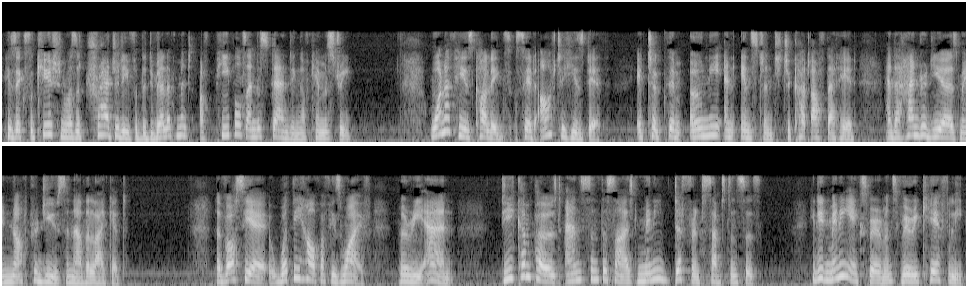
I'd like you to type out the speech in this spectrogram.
His execution was a tragedy for the development of people's understanding of chemistry. One of his colleagues said after his death, it took them only an instant to cut off that head, and a hundred years may not produce another like it. Lavoisier, with the help of his wife, Marie Anne, decomposed and synthesized many different substances. He did many experiments very carefully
